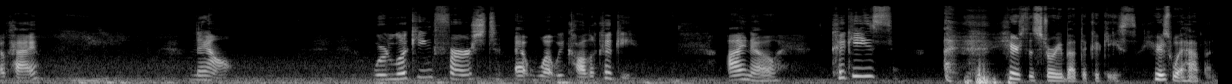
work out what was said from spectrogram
Okay? Now, we're looking first at what we call the cookie. I know. Cookies. Here's the story about the cookies. Here's what happened.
